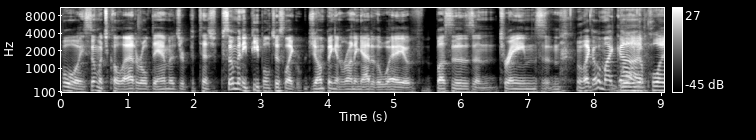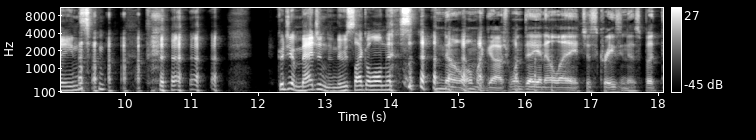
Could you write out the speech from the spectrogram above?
boy, so much collateral damage or potential. So many people just like jumping and running out of the way of buses and trains, and like, oh my god. planes. Could you imagine the news cycle on this? no, oh my gosh, one day in LA, just craziness. But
